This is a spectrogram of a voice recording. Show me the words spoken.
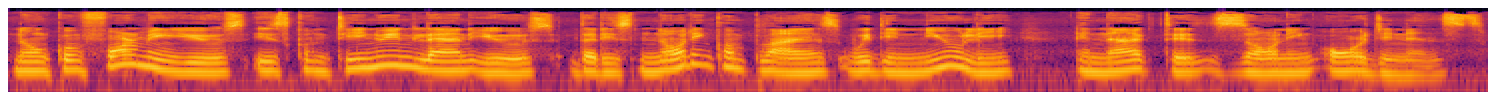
Non-conforming use is continuing land use that is not in compliance with the newly enacted zoning ordinance.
